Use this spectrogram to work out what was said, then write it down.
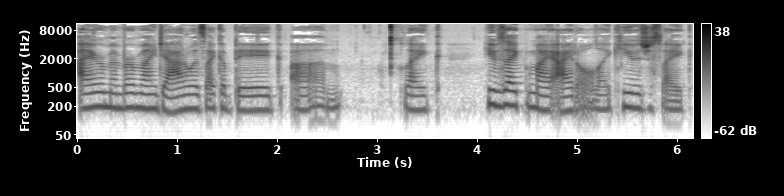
I remember my dad was like a big um, like he was like my idol. Like he was just like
